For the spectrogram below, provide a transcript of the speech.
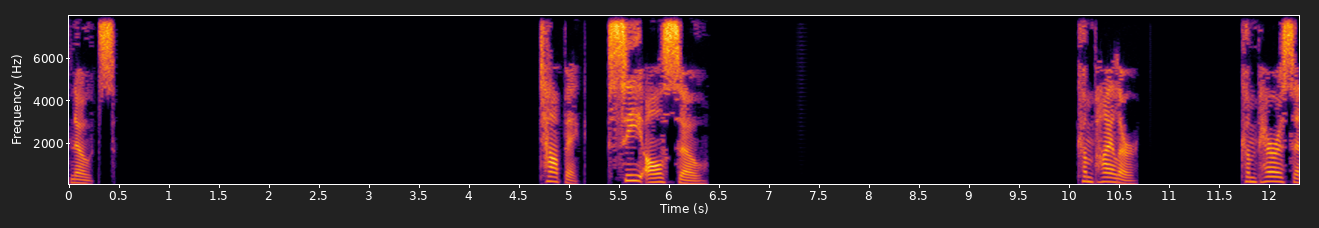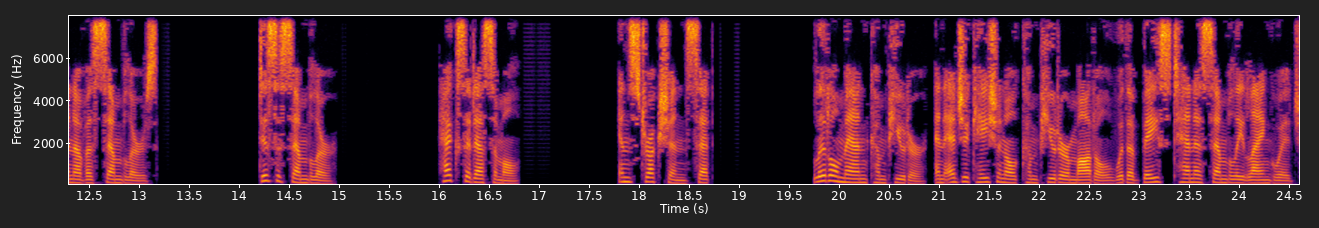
Notes See also. Compiler. Comparison of assemblers. Disassembler. Hexadecimal. Instruction set. Little Man Computer, an educational computer model with a base 10 assembly language.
